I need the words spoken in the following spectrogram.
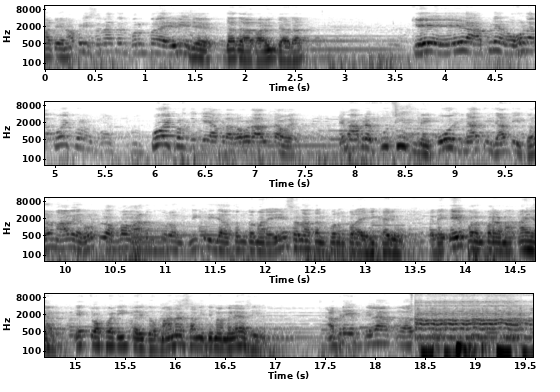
માટે આપણી સનાતન પરંપરા એવી છે, દાદા ભાવિન દાદા. કે આપણે રોહડા કોઈ પણ કોઈ પણ જગ્યાએ આપણા રોહડા હાલતા હોય, એમાં આપણે પૂછી જ નહીં. કોઈ જ્ઞાતિ, જાતિ, ધર્મ આવે, રોટલો ખાવ આનંદ કરો, નીકળી જાવ તમે તમારે એ સનાતન પરંપરાએ શીખાયું એટલે એ પરંપરામાં અહીંયા એક ચોખવટ કરી દો. માના સાનિધ્યમાં મળ્યા છે આપણે પેલા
